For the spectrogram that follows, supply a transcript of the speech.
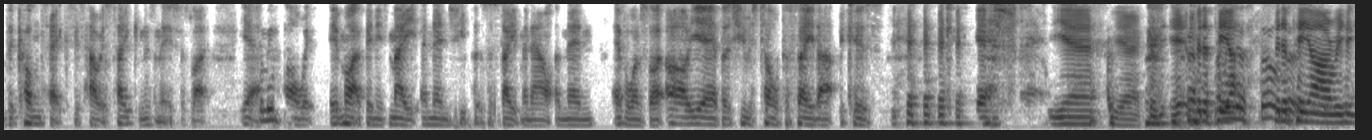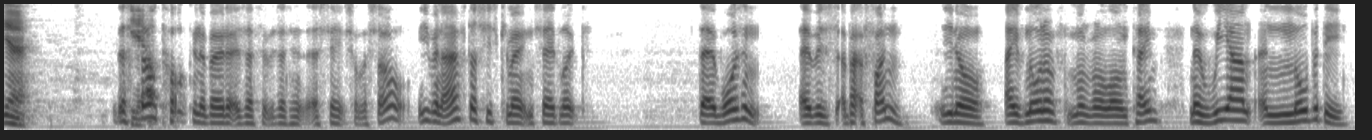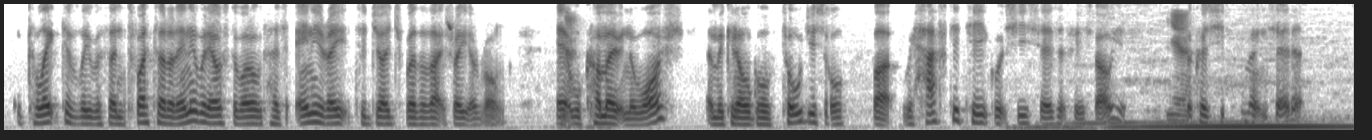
the context is how it's taken, isn't it? It's just like, yeah, I mean- oh, it, it might have been his mate, and then she puts a statement out, and then everyone's like, oh yeah, but she was told to say that because yes, yeah, yeah, it, a bit of I mean, PR, still bit of the- PR, yeah. They're Yeah. still talking about it as if it was a, a sexual assault, even after she's come out and said, "Look, that it wasn't. It was a bit of fun." You know, I've known her for a long time. Now we aren't, and nobody collectively within Twitter or anywhere else in the world has any right to judge whether that's right or wrong. It will come out in the wash, and we can all go, "Told you so." But we have to take what she says at face value Yeah. because she came out and said it.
